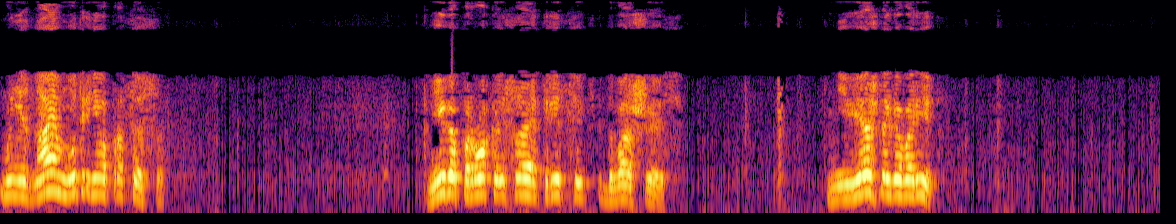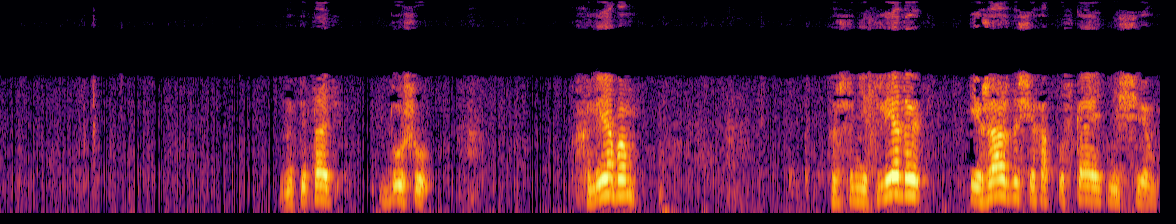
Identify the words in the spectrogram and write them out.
Мы не знаем внутреннего процесса. Книга пророка Исаия 32.6. Невежда говорит, напитать душу хлебом, потому что не следует, и жаждущих отпускает ни с чем.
